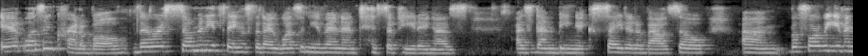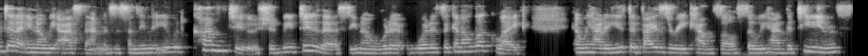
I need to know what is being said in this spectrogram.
It was incredible. There were so many things that I wasn't even anticipating as as them being excited about. So um, before we even did it, you know, we asked them, "Is this something that you would come to? Should we do this? You know, what it, what is it going to look like?" And we had a youth advisory council, so we had the teens,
